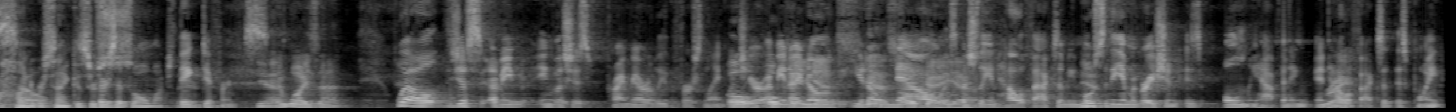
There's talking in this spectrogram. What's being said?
A hundred percent, 'cause there's a so much there. Big difference. Yeah. And why is that? Well, just I mean, English is primarily the first language Oh, here. I mean, I know yes, you know yes, now, okay, yeah. especially in Halifax. I mean, most Yeah. of the immigration is only happening in Right. Halifax at this point.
